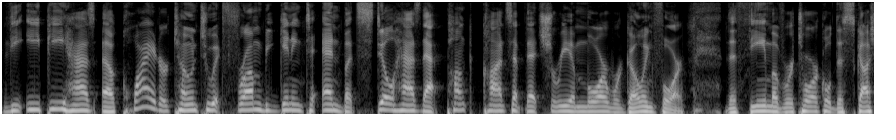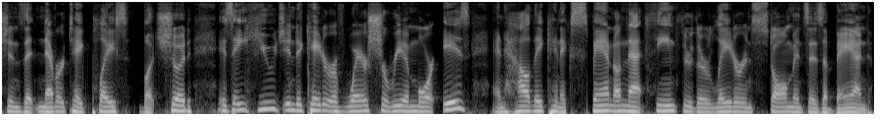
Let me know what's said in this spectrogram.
The EP has a quieter tone to it from beginning to end, but still has that punk concept that Sharia Moore were going for. The theme of rhetorical discussions that never take place but should is a huge indicator of where Sharia Moore is and how they can expand on that theme through their later installments as a band.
